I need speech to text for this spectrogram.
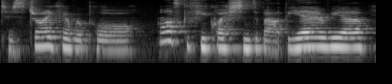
to strike a rapport, ask a few questions about the area,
